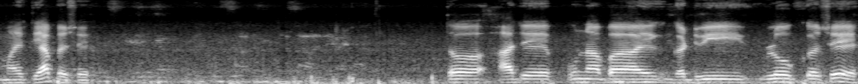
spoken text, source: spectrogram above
માહિતી આપે છે. તો આજે પૂનાભાઈ ગઢવી બ્લોક છે.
